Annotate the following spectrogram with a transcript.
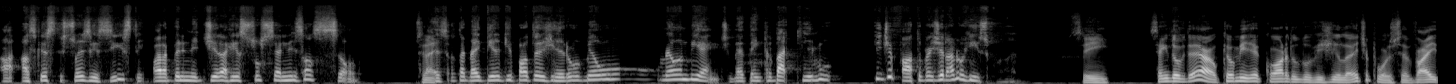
a, as restrições existem para permitir a ressocialização. Sim. Mas eu também tenho que proteger o meu, o meu ambiente, né? dentro daquilo que de fato vai gerar o risco. Né? Sim. Sem dúvida, é, o que eu me recordo do vigilante, pô, você vai,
